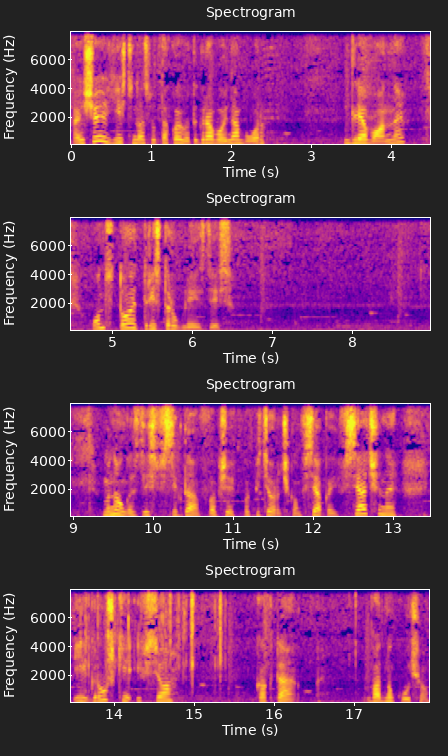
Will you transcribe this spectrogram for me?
А еще есть у нас вот такой вот игровой набор для ванны. Он стоит 300 рублей здесь. Много здесь всегда вообще по пятерочкам всякой всячины и игрушки, и все как-то в одну кучу.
